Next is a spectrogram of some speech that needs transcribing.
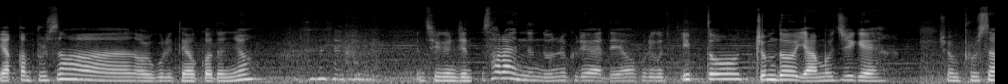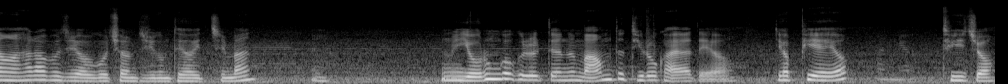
약간 불쌍한 얼굴이 되었거든요. 지금 이제 살아있는 눈을 그려야 돼요. 그리고 입도 좀 더 야무지게 좀 불쌍한 할아버지 얼굴처럼 지금 되어 있지만 음, 이런 거 그릴 때는 마음도 뒤로 가야 돼요. 옆이에요? 아니요. 뒤죠.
